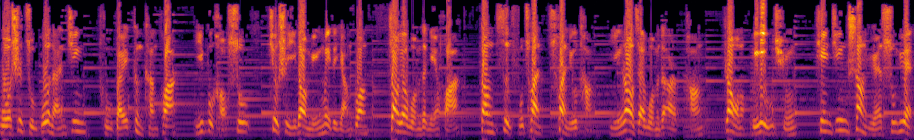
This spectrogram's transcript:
我是主播南京土白更看花，一部好书就是一道明媚的阳光，照耀我们的年华。当字符串串流淌，萦绕在我们的耳旁，让我们回味无穷。天津上元书院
